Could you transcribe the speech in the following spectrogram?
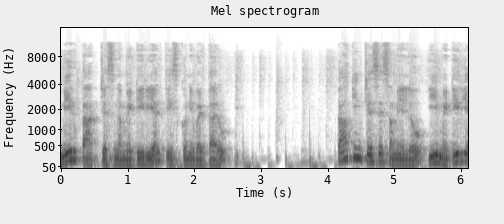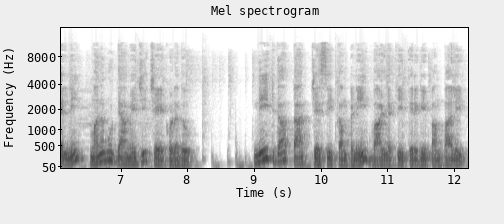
మీరు ప్యాక్ చేసిన మెటీరియల్ తీసుకుని వెళ్తారు. ప్యాకింగ్ చేసే సమయంలో ఈ మెటీరియల్ని మనము డ్యామేజీ చేయకూడదు. నీట్గా ప్యాక్ చేసి కంపెనీ వాళ్ళకి తిరిగి పంపాలి.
